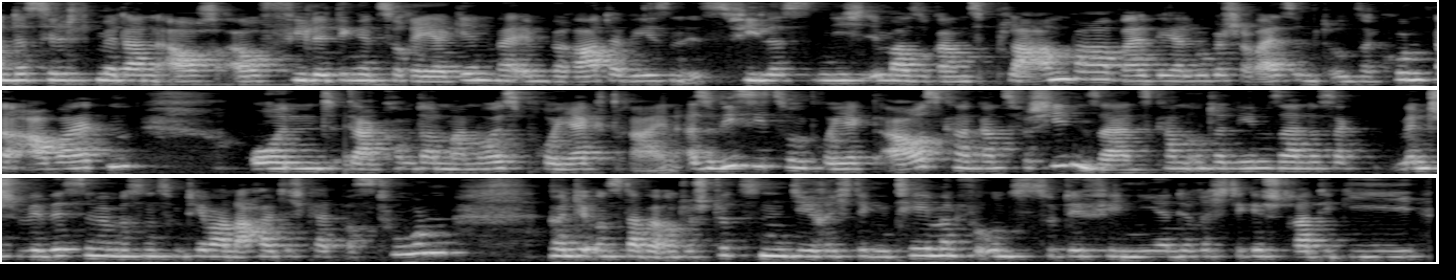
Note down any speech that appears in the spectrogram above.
Und das hilft mir dann auch, auf viele Dinge zu reagieren, weil im Beraterwesen ist vieles nicht immer so ganz planbar, weil wir ja logischerweise mit unseren Kunden arbeiten. Und da kommt dann mal ein neues Projekt rein. Also wie sieht so ein Projekt aus? Kann ganz verschieden sein. Es kann ein Unternehmen sein, das sagt, Mensch, wir wissen, wir müssen zum Thema Nachhaltigkeit was tun. Könnt ihr uns dabei unterstützen, die richtigen Themen für uns zu definieren, die richtige Strategie,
